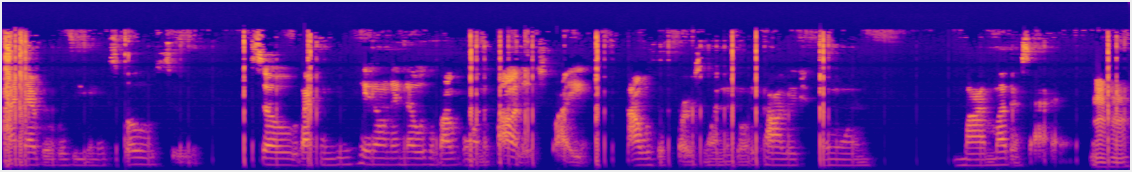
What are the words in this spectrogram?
I never was even exposed to. So, like when you hit on the nose about going to college, like I was the first one to go to college on my mother's side. Mm-hmm.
